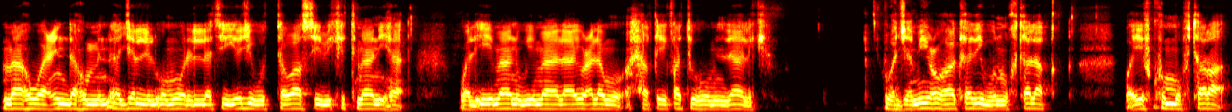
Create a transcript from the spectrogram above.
ما هو عندهم من أجل الأمور التي يجب التواصي بكتمانها والإيمان بما لا يعلم حقيقته من ذلك. وجميعها كذب مختلق وإفك مفترى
